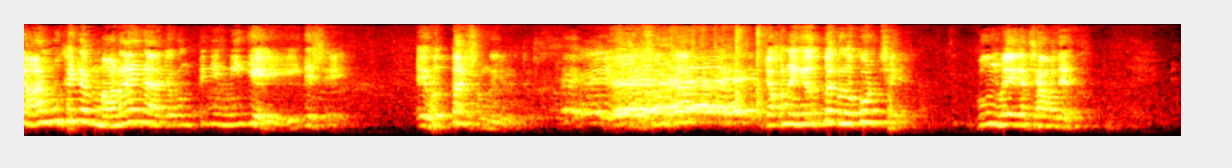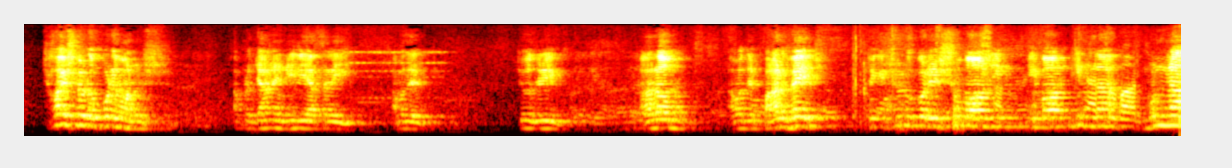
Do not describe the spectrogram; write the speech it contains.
তার মুখে এটা মানায় না যখন তিনি নিজে এই দেশে এই হত্যার সঙ্গে জড়িত যখন এই হত্যাগুলো করছে গুম হয়ে গেছে আমাদের ছয়শোর উপরে মানুষ আপনারা জানেন ইলিয়াস আলী আমাদের চৌধুরী আলম আমাদের পারভেজ থেকে শুরু করে সুমন ইমন ইন্না মুন্না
